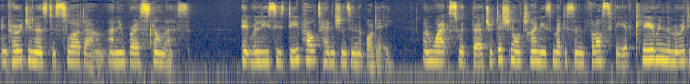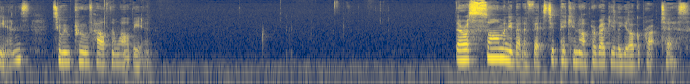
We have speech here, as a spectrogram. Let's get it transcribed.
encouraging us to slow down and embrace stillness. It releases deep held tensions in the body and works with the traditional Chinese medicine philosophy of clearing the meridians to improve health and well being. There are so many benefits to picking up a regular yoga practice,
